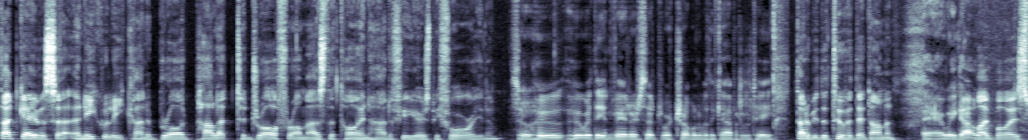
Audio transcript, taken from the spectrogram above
that gave us a, an equally kind of broad palette to draw from, as the Táin had a few years before. You know, So who who were the invaders that were troubled with the capital T? that'd be the Tuatha De Danann, There we go. my boys.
